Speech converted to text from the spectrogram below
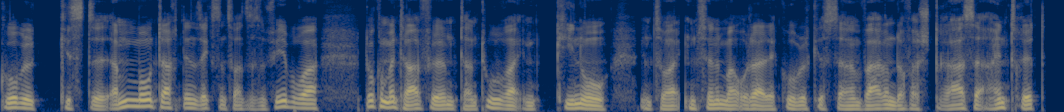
Kurbelkiste am Montag, den 26. Februar. Dokumentarfilm Tantura im Kino, und zwar im Cinema oder der Kurbelkiste am Warendorfer Straße Eintritt.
